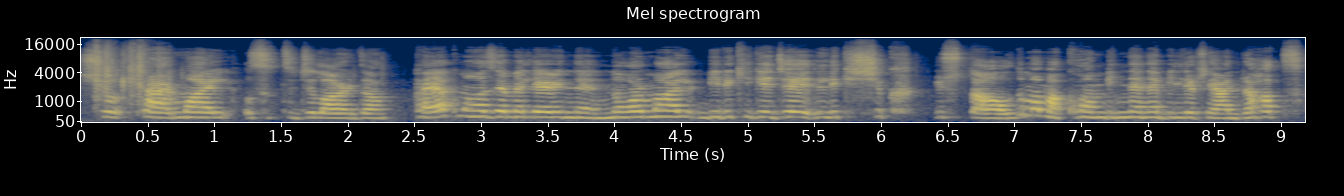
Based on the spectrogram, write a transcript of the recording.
şu termal ısıtıcılardan kayak malzemelerini normal bir iki gecelik şık üstte aldım ama kombinlenebilir yani rahat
